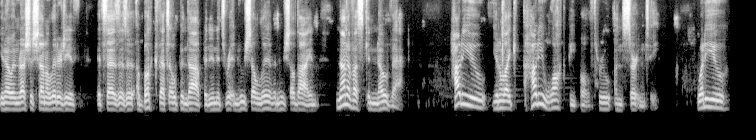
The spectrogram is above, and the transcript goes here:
You know, in Rosh Hashanah liturgy, it says there's a, a book that's opened up, and in it's written, Who shall live and who shall die? And none of us can know that. How do you, you know, like, how do you walk people through uncertainty? What do you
